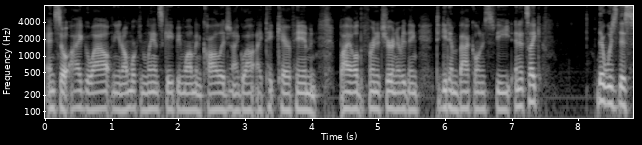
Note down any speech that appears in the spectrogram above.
And so I go out, and you know, I'm working landscaping while I'm in college, and I go out and I take care of him and buy all the furniture and everything to get him back on his feet. And it's like there was this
